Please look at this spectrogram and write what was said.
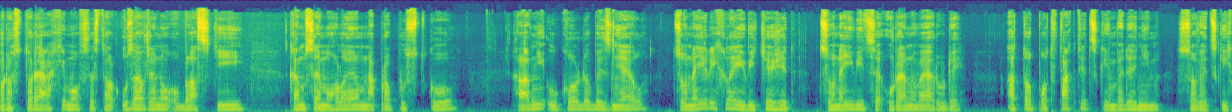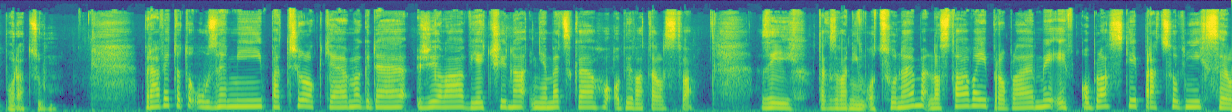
Prostor Jáchymov se stal uzavřenou oblastí, kam se mohlo jenom na propustku. Hlavní úkol doby zněl co nejrychleji vytěžit co nejvíce uranové rudy, a to pod faktickým vedením sovětských poradců. Právě toto území patřilo k těm, kde žila většina německého obyvatelstva. S jejich takzvaným odsunem nastávají problémy i v oblasti pracovních sil.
